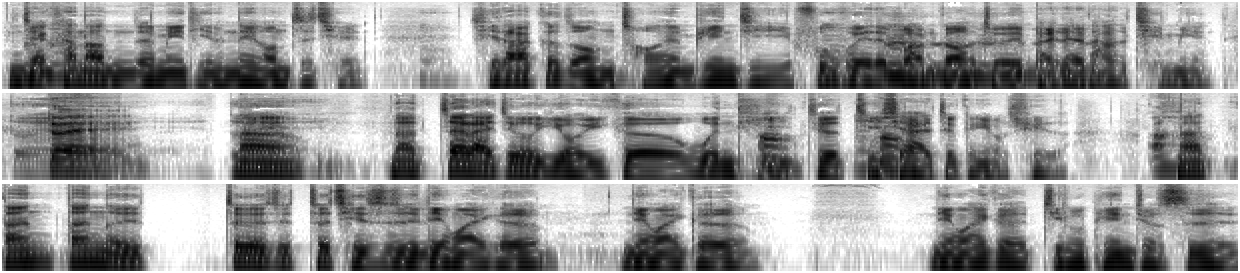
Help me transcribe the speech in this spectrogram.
你在看到你这媒体的内容之前，嗯、其他各种仇恨偏激、付费的广告就会摆在他的前面。对、对，那那再来就有一个问题，就接下来就更有趣了。嗯、那当当然，这个是这其实是另外一个另外一个另外一个纪录片，就是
